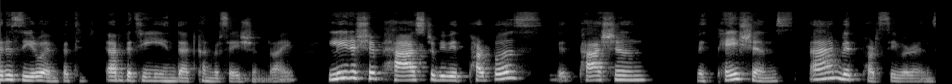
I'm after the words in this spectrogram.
there is zero empathy empathy in that conversation right leadership has to be with purpose with passion with patience, and with perseverance.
